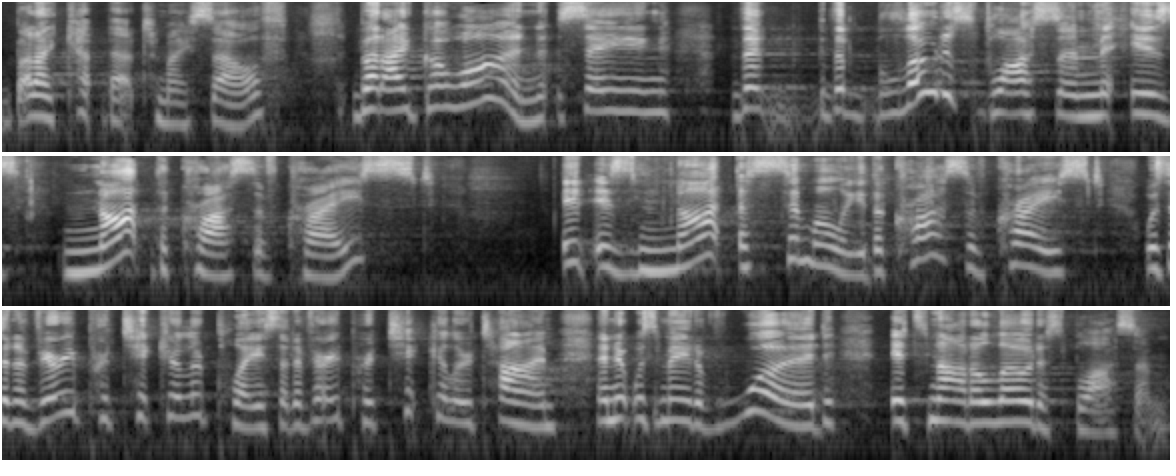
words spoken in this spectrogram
But I kept that to myself. But I go on saying that the lotus blossom is not the cross of Christ. It is not a simile. The cross of Christ was in a very particular place at a very particular time, and it was made of wood. It's not a lotus blossom.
